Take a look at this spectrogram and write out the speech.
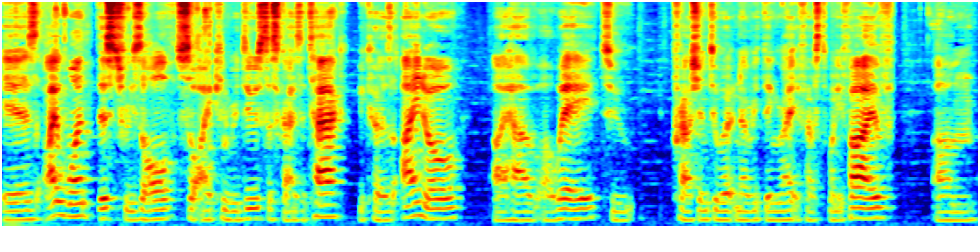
is I want this to resolve so I can reduce this guy's attack because I know I have a way to crash into it and everything, right? If it has 25. Um,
